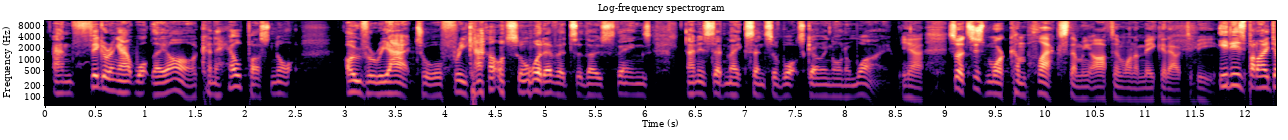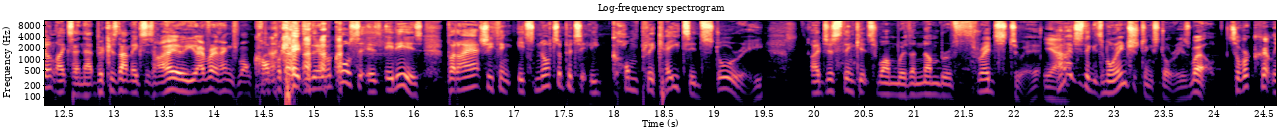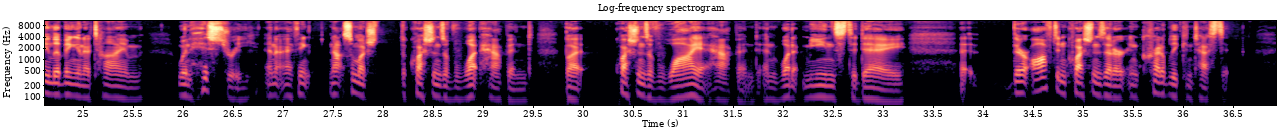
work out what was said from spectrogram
And figuring out what they are can help us not overreact or freak out or whatever to those things and instead make sense of what's going on and why. yeah so it's just more complex than we often want to make it out to be It is, but I don't like saying that because that makes it sound, oh, you- everything's more complicated. than-" of course it is. It is. But I actually think it's not a particularly complicated story. I just think it's one with a number of threads to it. Yeah. And I just think it's a more interesting story as well. So we're currently living in a time when history, and I think not so much the questions of what happened, but questions of why it happened and what it means today, uh, they're often questions that are incredibly contested.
